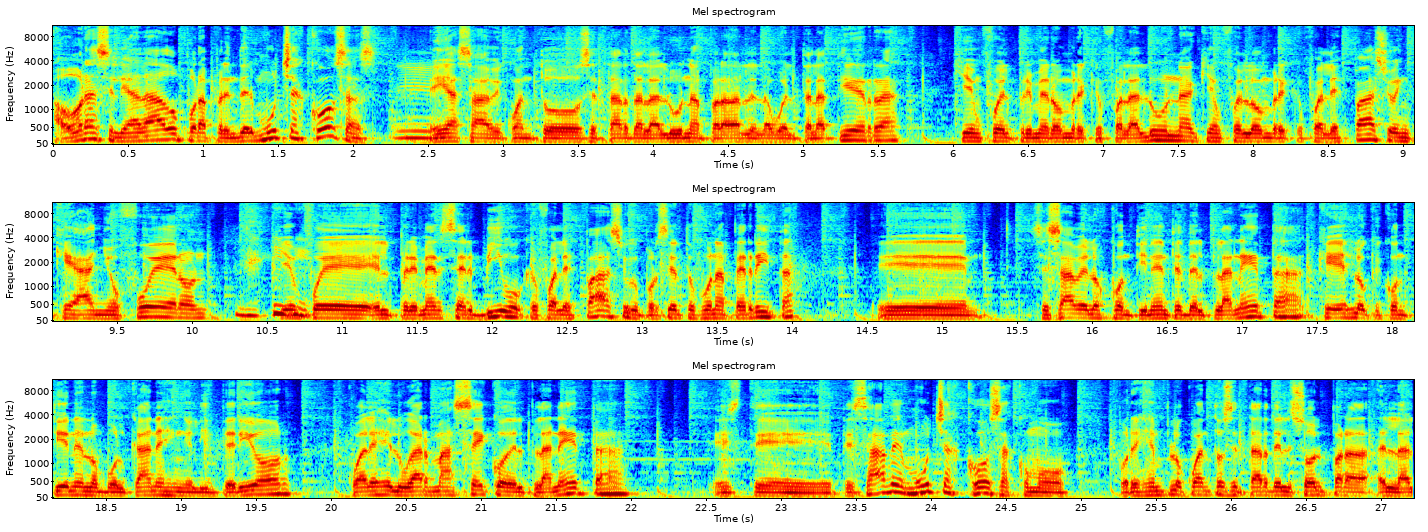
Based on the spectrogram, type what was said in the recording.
ahora se le ha dado por aprender muchas cosas. Mm. Ella sabe cuánto se tarda la luna para darle la vuelta a la Tierra, quién fue el primer hombre que fue a la luna, quién fue el hombre que fue al espacio, en qué año fueron, quién fue el primer ser vivo que fue al espacio, que por cierto fue una perrita. Eh, se sabe los continentes del planeta, qué es lo que contienen los volcanes en el interior, cuál es el lugar más seco del planeta. Este, te sabe muchas cosas, como por ejemplo cuánto se tarda el sol para la,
